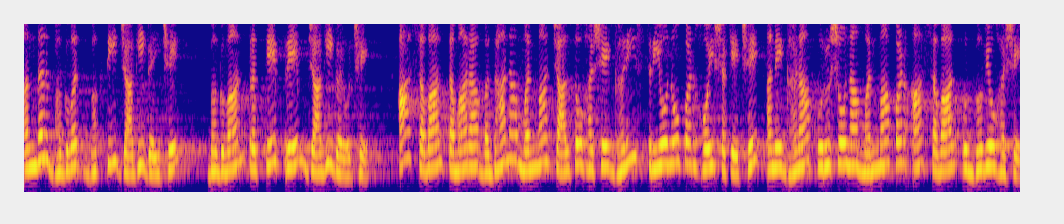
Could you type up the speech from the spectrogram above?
અંદર ભગવત ભક્તિ જાગી ગઈ છે, ભગવાન પ્રત્યે પ્રેમ જાગી ગયો છે. આ સવાલ તમારા બધાના મનમાં ચાલતો હશે. ઘણી સ્ત્રીઓનો પણ હોઈ શકે છે અને ઘણા પુરુષોના મનમાં પણ આ સવાલ ઉદ્ભવ્યો હશે.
